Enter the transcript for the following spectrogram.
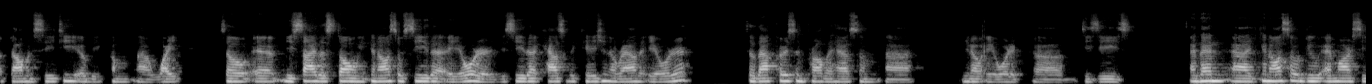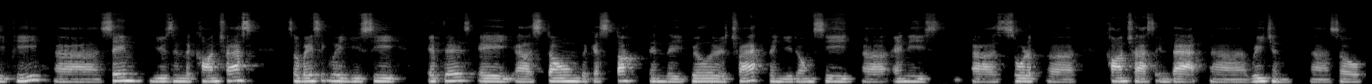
abdominal CT, it'll become uh, white. So beside the stone, you can also see the aorta. You see that calcification around the aorta. So that person probably has some, uh, you know, aortic uh, disease. And then uh, you can also do MRCP, uh, same using the contrast. So basically you see if there's a uh, stone that gets stuck in the biliary tract, then you don't see uh, any sort of contrast in that region. so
